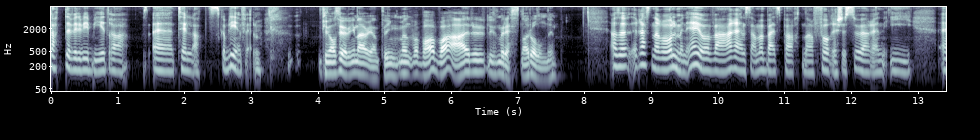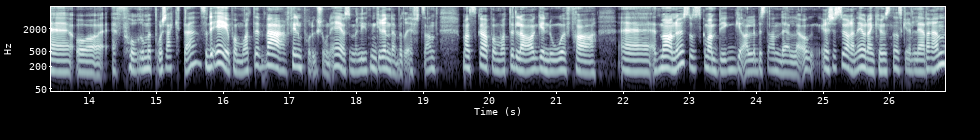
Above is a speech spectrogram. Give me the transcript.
Dette vil vi bidra eh, til at skal bli en film. Finansieringen er jo én ting, men hva, hva er liksom resten av rollen din? Altså, resten av rollen min er jo å være en samarbeidspartner for regissøren i eh, å forme prosjektet. Så det er jo på en måte Hver filmproduksjon er jo som en liten gründerbedrift. sant? Man skal på en måte lage noe fra eh, et manus, og så skal man bygge alle bestanddelene. Og regissøren er jo den kunstneriske lederen,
